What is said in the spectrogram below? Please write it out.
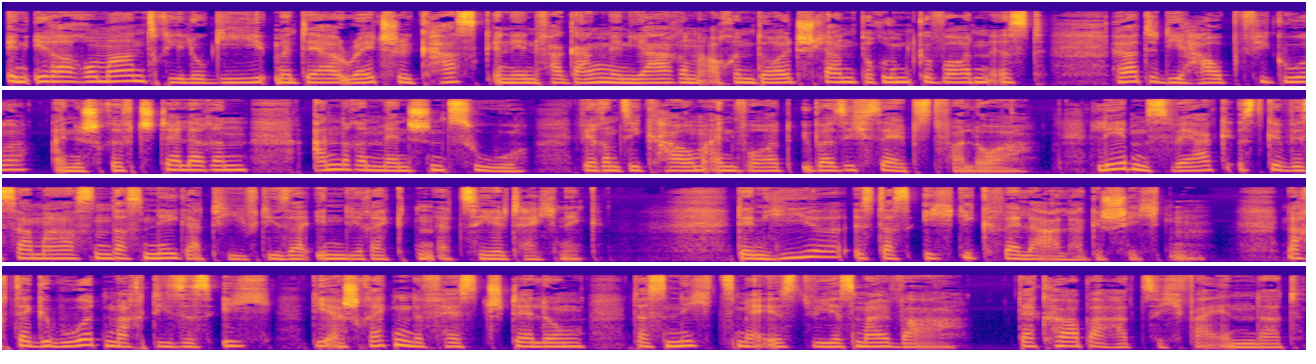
In ihrer Romantrilogie, mit der Rachel Cusk in den vergangenen Jahren auch in Deutschland berühmt geworden ist, hörte die Hauptfigur, eine Schriftstellerin, anderen Menschen zu, während sie kaum ein Wort über sich selbst verlor. Lebenswerk ist gewissermaßen das Negativ dieser indirekten Erzähltechnik. Denn hier ist das Ich die Quelle aller Geschichten. Nach der Geburt macht dieses Ich die erschreckende Feststellung, dass nichts mehr ist, wie es mal war. Der Körper hat sich verändert.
